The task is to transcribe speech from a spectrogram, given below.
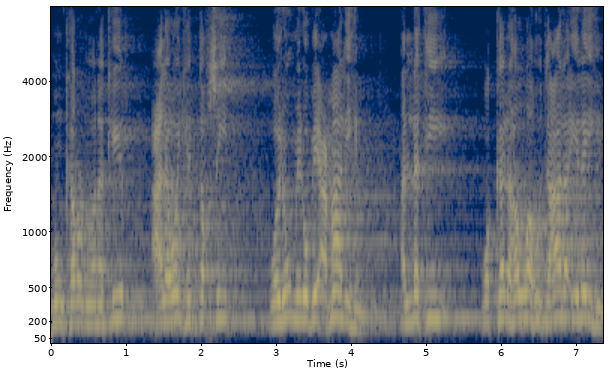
ومنكر ونكير على وجه التفصيل. ونؤمن بأعمالهم التي وكلها الله تعالى إليهم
